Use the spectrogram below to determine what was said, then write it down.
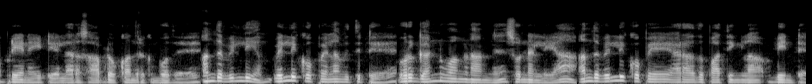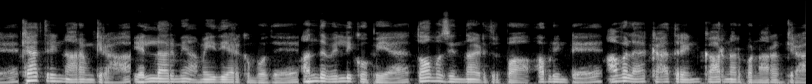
அப்படியே நைட்டு எல்லாரும் சாப்பிட உட்காந்துருக்கும் போது அந்த வில்லியம் வெள்ளி கோப்பை எல்லாம் வித்துட்டு ஒரு கன் வாங்கினான்னு சொன்னேன் இல்லையா? அந்த வெள்ளி கோப்பையை யாராவது பாத்தீங்களா அப்படின்ட்டு கேத்ரின் ஆரம்பிக்கிறா. எல்லாருமே அமைதியா இருக்கும்போது அந்த வெள்ளி கோப்பைய தோமசின் தான் எடுத்திருப்பா அப்படின்ட்டு அவளை கேத்ரின் கார்னர் பண்ண ஆரம்பிக்கிறா.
